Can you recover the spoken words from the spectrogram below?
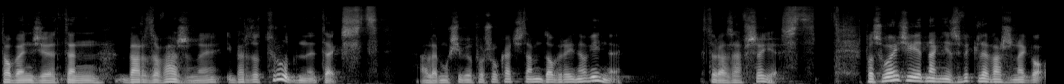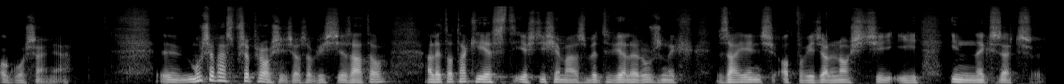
To będzie ten bardzo ważny i bardzo trudny tekst, ale musimy poszukać tam dobrej nowiny, która zawsze jest. Posłuchajcie jednak niezwykle ważnego ogłoszenia. Y, muszę Was przeprosić osobiście za to, ale to tak jest, jeśli się ma zbyt wiele różnych zajęć, odpowiedzialności i innych rzeczy.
